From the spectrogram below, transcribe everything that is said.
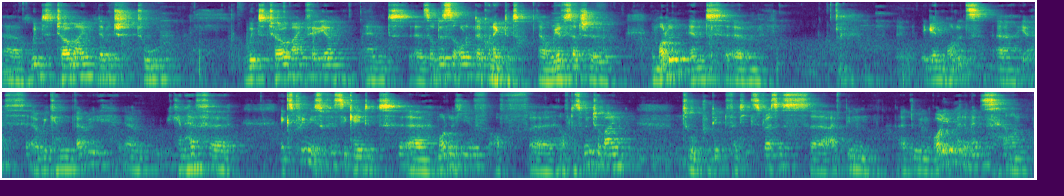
uh, wind turbine damage to wind turbine failure. And uh, so this is all interconnected. Now we have such a, a model and um, again models. Uh, yeah, uh, we can very uh, we can have extremely sophisticated model here of of this wind turbine to predict fatigue stresses. I've been doing volume elements on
